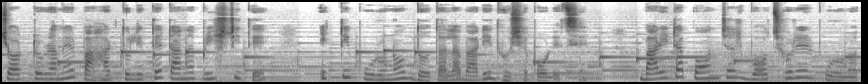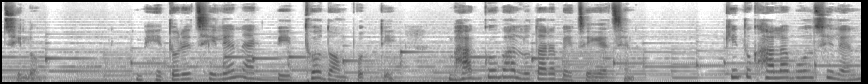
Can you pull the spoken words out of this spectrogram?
চট্টগ্রামের পাহাড়তলিতে টানা বৃষ্টিতে একটি পুরনো দোতলা বাড়ি ধসে পড়েছে। বাড়িটা পঞ্চাশ বছরের পুরনো ছিল। ভেতরে ছিলেন এক বৃদ্ধ দম্পতি। ভাগ্য ভালো, তারা বেঁচে গেছেন। কিন্তু খালা বলছিলেন,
